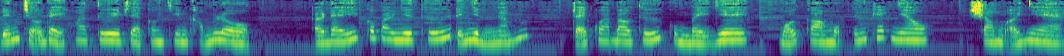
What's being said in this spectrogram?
đến chỗ đầy hoa tươi và con chim khổng lồ. Ở đấy có bao nhiêu thứ để nhìn ngắm, trải qua bao thứ cùng bầy dê, mỗi con một tính khác nhau. Xong ở nhà,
